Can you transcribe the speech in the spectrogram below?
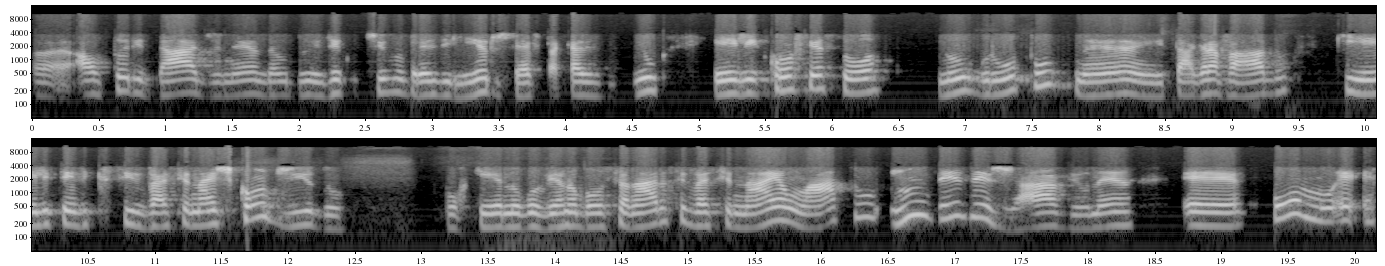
uh, autoridade né, do, do, executivo brasileiro, chefe da Casa Civil, ele confessou no grupo, né, e está gravado, que ele teve que se vacinar escondido, porque no governo Bolsonaro se vacinar é um ato indesejável, né? É, como é, é,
